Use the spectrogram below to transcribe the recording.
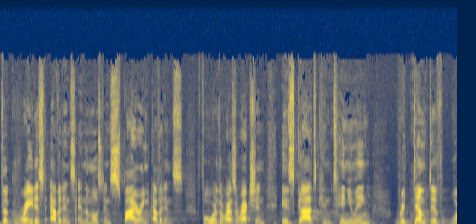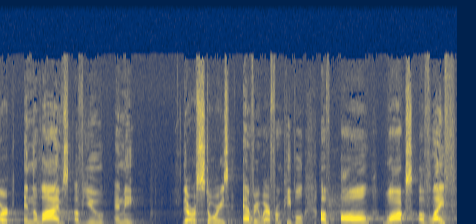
the greatest evidence and the most inspiring evidence for the resurrection is God's continuing redemptive work in the lives of you and me. There are stories everywhere from people of all walks of life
